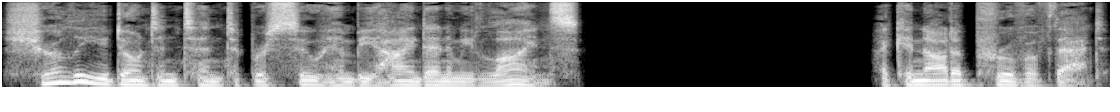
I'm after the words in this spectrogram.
Surely you don't intend to pursue him behind enemy lines. I cannot approve of that.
